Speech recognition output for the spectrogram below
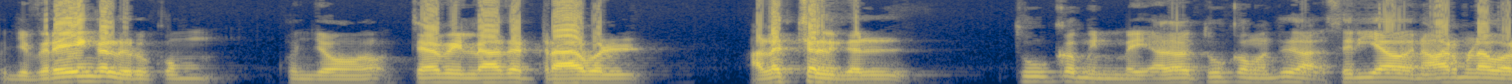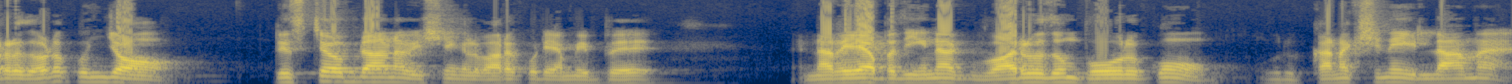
கொஞ்சம் விரயங்கள் இருக்கும். கொஞ்சம் தேவையில்லாத டிராவல் அலைச்சல்கள் தூக்கமின்மை அதாவது தூக்கம் வந்து சரியாக நார்மலாக வர்றதோட கொஞ்சம் டிஸ்டர்ப்டான விஷயங்கள் வரக்கூடிய அமைப்பு. நிறையா பார்த்தீங்கன்னா வருவதும் போகிறதுக்கும் ஒரு கனெக்ஷனே இல்லாமல்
